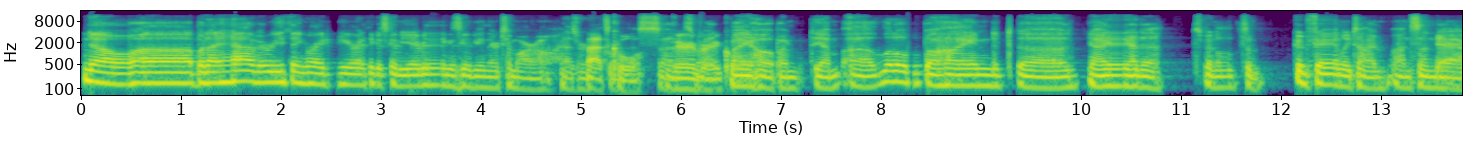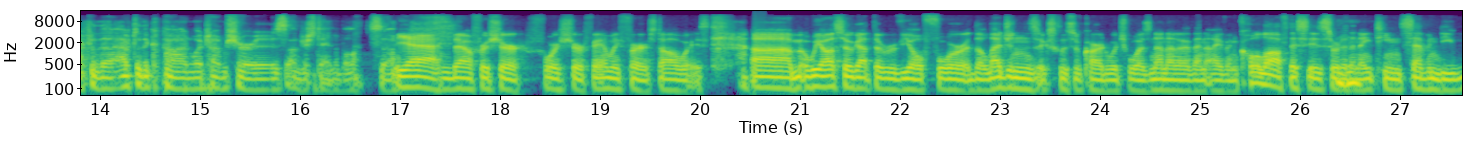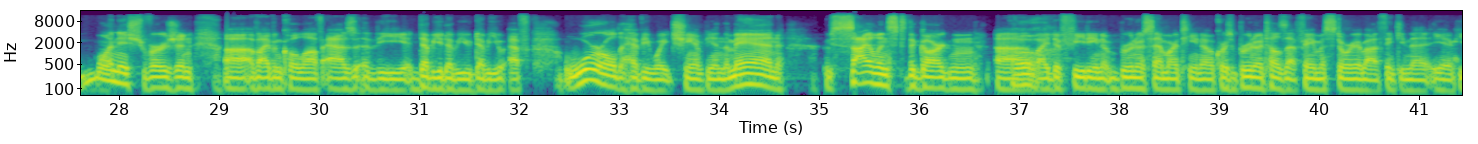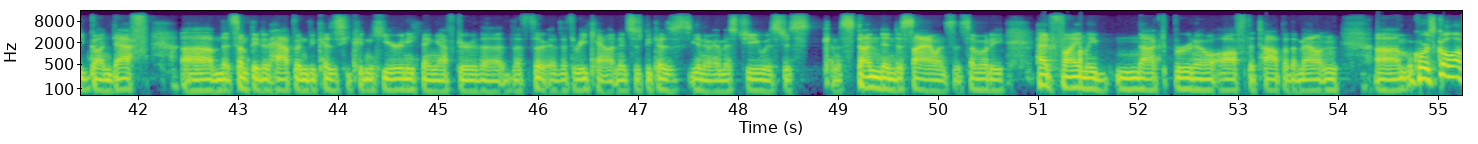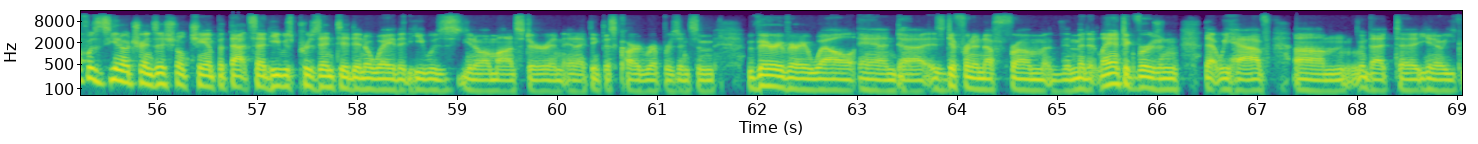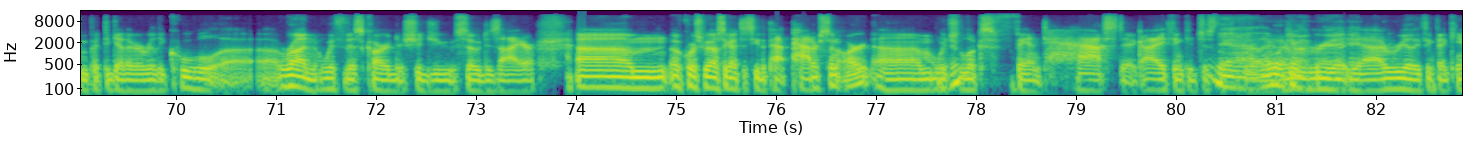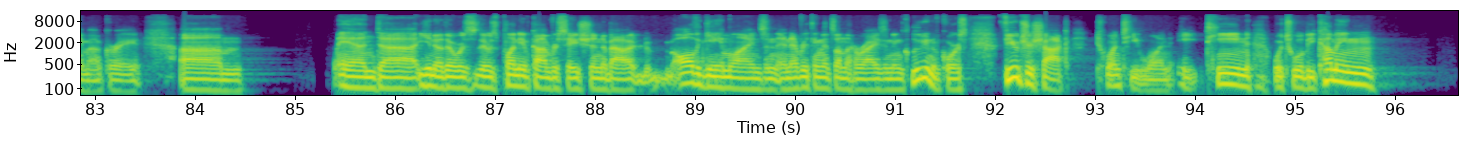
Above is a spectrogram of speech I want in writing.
no, uh, but I have everything right here. I think it's gonna be everything is gonna be in there tomorrow. As we're that's cool. This. Uh, very very my, cool. I hope I'm yeah I'm a little behind. Uh, yeah, I had to spend some good family time on Sunday yeah. after the after the con, which I'm sure is understandable. So yeah, no, for sure, for sure, family first always. Um, we also got the reveal for the Legends exclusive card, which was none other than Ivan Koloff. This is sort of mm-hmm. the 1971ish version uh, of Ivan Koloff as the WWF World Heavyweight Champion, the man who silenced the garden uh, by defeating Bruno Sammartino. Of course, Bruno tells that famous story about thinking that you know he'd gone deaf, um, that something had happened because he couldn't hear anything after the the th- the three count, and it's just because you know MSG was just kind of stunned into silence that somebody had finally knocked Bruno off the top of the mountain. Um, of course, Koloff was you know transitional champ, but that said, he was presented in a way that he was you know a monster, and and I think this card represents him very very well and uh, is different enough from the Mid Atlantic version that we have. Um, that uh, you know you can put together a really cool uh, uh, run with this card should you so desire. Um, of course, we also got to see the Pat Patterson art, um, which mm-hmm. looks fantastic. I think it just yeah, really, really, yeah, I really think that came out great. Um, and uh, you know there was there was plenty of conversation about all the game lines and, and everything that's on the horizon including of course future shock 2118 which will be coming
